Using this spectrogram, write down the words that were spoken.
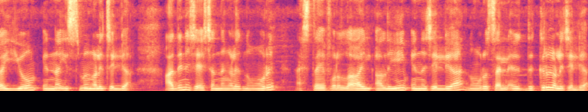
കയ്യൂം എന്ന ഇസ്മുകൾ ചെല്ലുക. അതിനുശേഷം നിങ്ങൾ നൂറ് അസ്തഫുറുല്ലാഹിൽ അലീം എന്ന് ചെല്ലുക നൂറ് സൽ ദിക്റുകൾ ചെല്ലുക.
